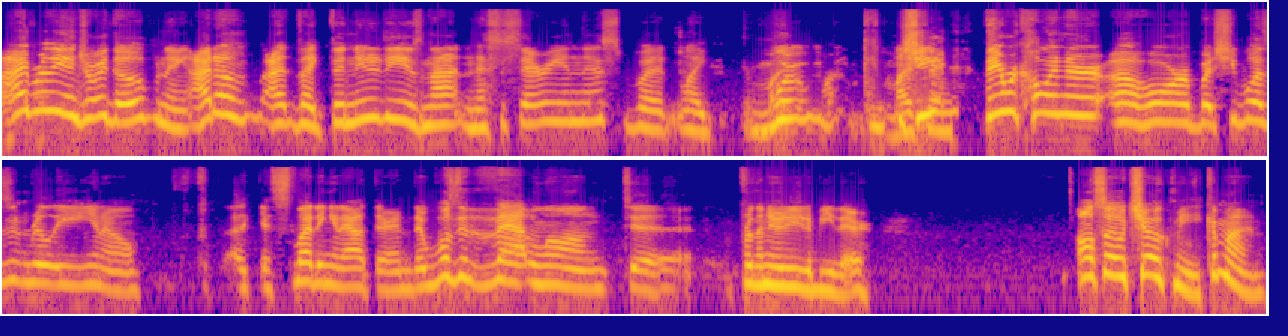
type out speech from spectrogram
I really enjoyed the opening. I don't I like the nudity is not necessary in this, but like My- we're- my she, thing- they were calling her a whore, but she wasn't really, you know, like it's letting it out there, and it wasn't that long to for the nudity to be there. Also, choke me. Come on,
